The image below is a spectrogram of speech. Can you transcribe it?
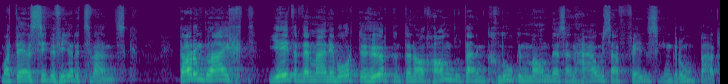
Matthäus 7, 24. Darum gleicht jeder, der meine Worte hört und danach handelt, einem klugen Mann, der sein Haus auf felsigen Grund baut.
